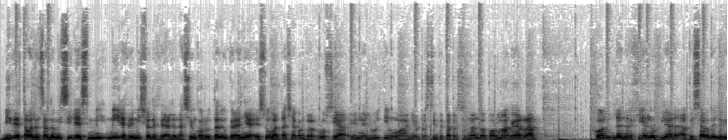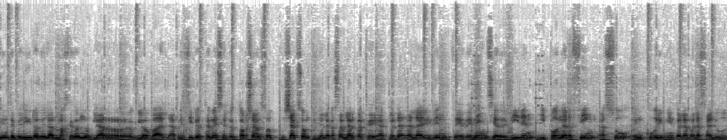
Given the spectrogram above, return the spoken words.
Biden estaba lanzando misiles miles de millones de a la nación corrupta de Ucrania en su batalla contra Rusia en el último año. El presidente está presionando por más guerra con la energía nuclear a pesar del evidente peligro del armagedón nuclear global. A principios de este mes, el doctor Jackson pidió a la Casa Blanca que aclarara la evidente demencia de Biden y poner fin a su encubrimiento de la mala salud.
